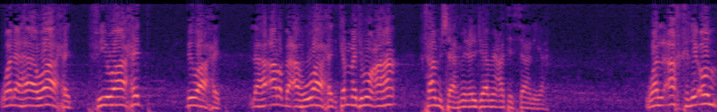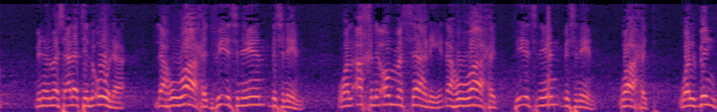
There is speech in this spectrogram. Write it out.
ولها واحد في واحد بواحد. لها أربعة واحد. كم مجموعها؟ خمسة من الجامعة الثانية. والأخ لأم من المسألة الأولى. له واحد في اثنين باثنين. والأخ لأم الثاني له واحد في اثنين باثنين. واحد. والبنت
